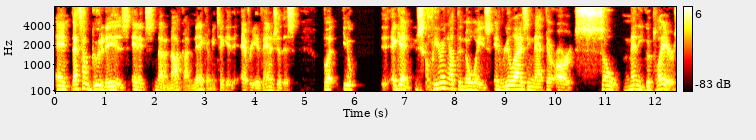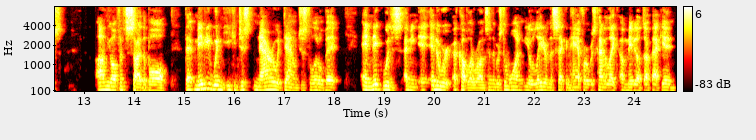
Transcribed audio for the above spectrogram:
and that's how good it is. And it's not a knock on Nick. I mean, take every advantage of this. But, you know, again, just clearing out the noise and realizing that there are so many good players on the offensive side of the ball that maybe when you can just narrow it down just a little bit. And Nick was, I mean, and there were a couple of runs, and there was the one, you know, later in the second half where it was kind of like, oh, maybe I'll duck back in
